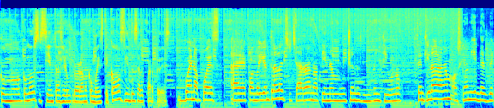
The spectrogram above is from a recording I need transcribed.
cómo, cómo se siente hacer un programa como este, cómo se siente ser parte de esto. Bueno, pues eh, cuando yo entré a la chicharra no tiene mucho en 2021. Sentí una gran emoción y desde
